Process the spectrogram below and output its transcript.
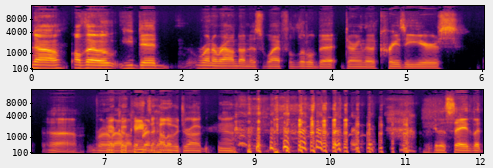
No, although he did run around on his wife a little bit during the crazy years. Uh, run Yeah, around cocaine's a hell of a drug. Yeah. I'm gonna say, but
